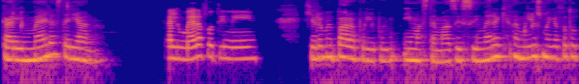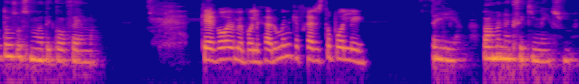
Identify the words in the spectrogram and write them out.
Καλημέρα Στεριάνα. Καλημέρα Φωτεινή. Χαίρομαι πάρα πολύ που είμαστε μαζί σήμερα και θα μιλήσουμε για αυτό το τόσο σημαντικό θέμα. Και εγώ είμαι πολύ χαρούμενη και ευχαριστώ πολύ. Τέλεια. Πάμε να ξεκινήσουμε.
